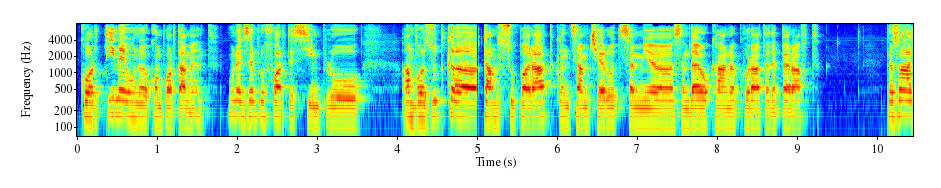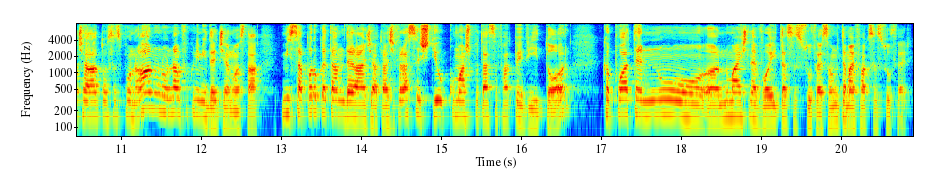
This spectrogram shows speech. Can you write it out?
cortinei unui comportament. Un exemplu foarte simplu, am văzut că te-am supărat când ți-am cerut să-mi, să-mi dai o cană curată de pe raft persoana cealaltă o să spună, a, nu, nu, n-am făcut nimic de genul ăsta. Mi s-a părut că te-am deranjat. Aș vrea să știu cum aș putea să fac pe viitor, că poate nu, nu mai ești nevoită să suferi sau nu te mai fac să suferi.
